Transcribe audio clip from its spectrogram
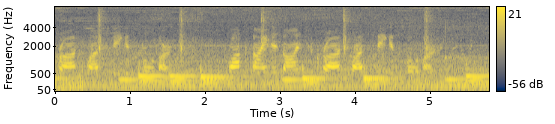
cross Las Vegas Boulevard. Walk sign is on to cross Las Vegas Boulevard.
